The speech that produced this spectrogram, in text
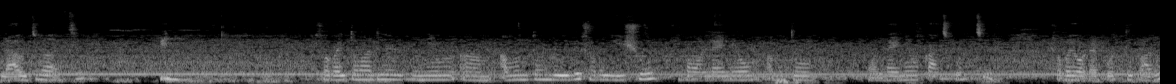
ব্লাউজও আছে। সবাই তোমাদের মানে আমন্ত্রণ রইল, সবাই এসো। বা অনলাইনেও আমি তো অনলাইনেও কাজ করছি, সবাই অর্ডার করতে পারো।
